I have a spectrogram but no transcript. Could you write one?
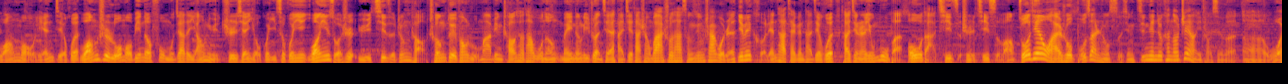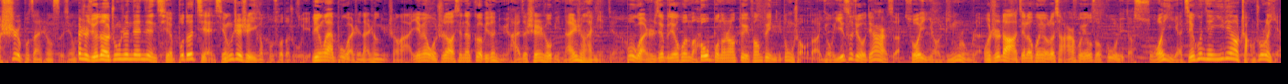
王某莲结婚。王是罗某斌的父母家的养女，之前有过一次婚姻。王因所事与妻子争吵，称对方辱骂并嘲笑他无能，没能力赚钱，还揭他伤疤，说他曾经杀过人，因为可怜他才跟他结婚。他竟然用木板殴打妻子，致其死亡。昨天我还说不赞成死刑，今天就看到这样一条新闻。呃，我是不赞成死刑，但是觉得终身监禁且不得减刑，这是一个不错的主意。另外，不管是男生女生啊，因为我知道现在个别的女孩子身手比男生还敏捷呢。不管是结不结婚吧，都不能让对方对你动手的，有一次就有第二次，所以要零容忍。我知道，结了婚有了小孩会有所顾虑的，所以啊，结婚前一定要长住了眼。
